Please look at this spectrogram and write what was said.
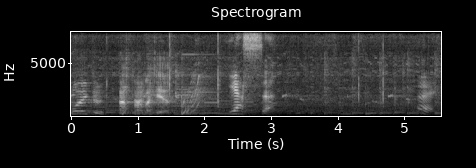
plankton. Affirmative. Yes! Hey.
